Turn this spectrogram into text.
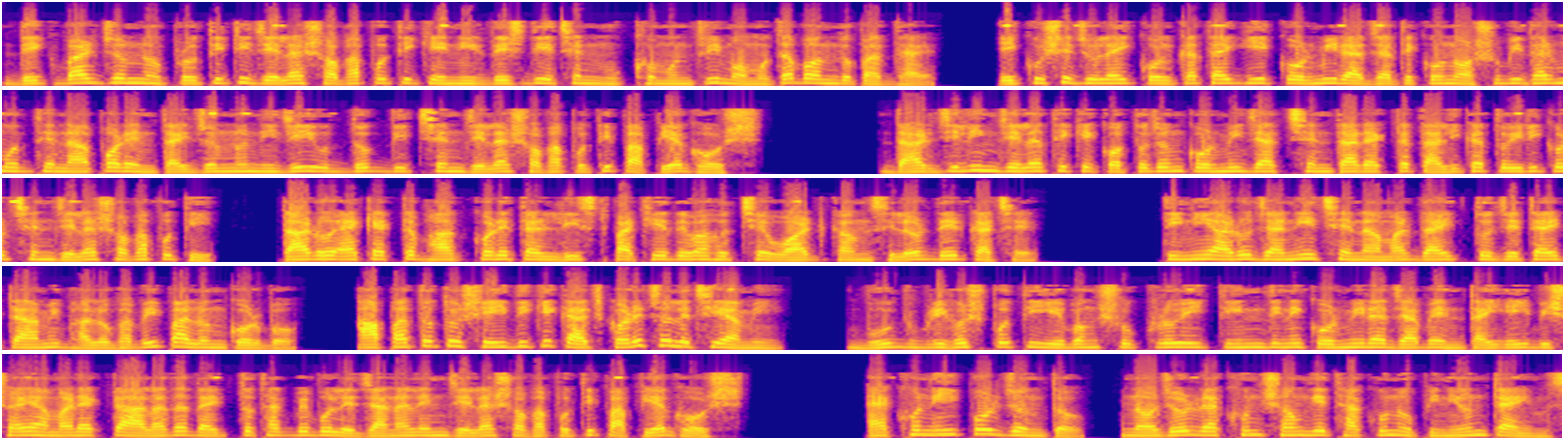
দেখবার জন্য প্রতিটি জেলা সভাপতিকে নির্দেশ দিয়েছেন মুখ্যমন্ত্রী মমতা বন্দ্যোপাধ্যায়। একুশে জুলাই কলকাতায় গিয়ে কর্মীরা যাতে কোন অসুবিধার মধ্যে না পড়েন, তাই জন্য নিজেই উদ্যোগ দিচ্ছেন জেলা সভাপতি পাপিয়া ঘোষ। দার্জিলিং জেলা থেকে কতজন কর্মী যাচ্ছেন তার একটা তালিকা তৈরি করছেন জেলা সভাপতি, তারও এক একটা ভাগ করে তার লিস্ট পাঠিয়ে দেওয়া হচ্ছে ওয়ার্ড কাউন্সিলরদের কাছে। তিনি আরও জানিয়েছেন, আমার দায়িত্ব যেটা, এটা আমি ভালোভাবেই পালন করব। আপাতত সেই দিকে কাজ করে চলেছি আমি। বুধ, বৃহস্পতি এবং শুক্র এই তিন দিনে কর্মীরা যাবেন, তাই এই বিষয়ে আমার একটা আলাদা দায়িত্ব থাকবে বলে জানালেন জেলা সভাপতি পাপিয়া ঘোষ। এখন এই পর্যন্ত নজর রাখুন, সঙ্গে থাকুন ওপিনিয়ন টাইমস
